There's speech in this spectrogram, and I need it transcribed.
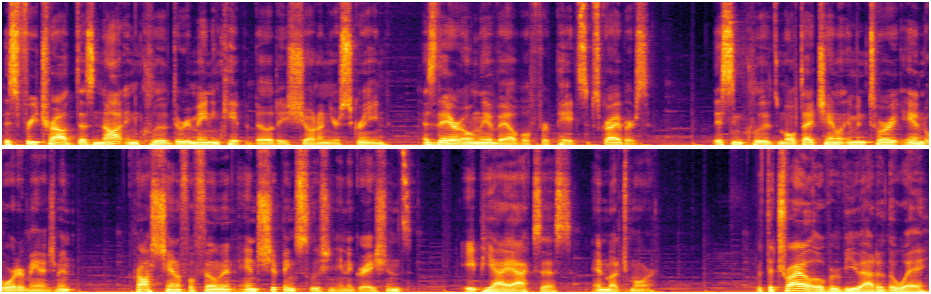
This free trial does not include the remaining capabilities shown on your screen, as they are only available for paid subscribers. This includes multi channel inventory and order management, cross channel fulfillment and shipping solution integrations, API access, and much more. With the trial overview out of the way,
